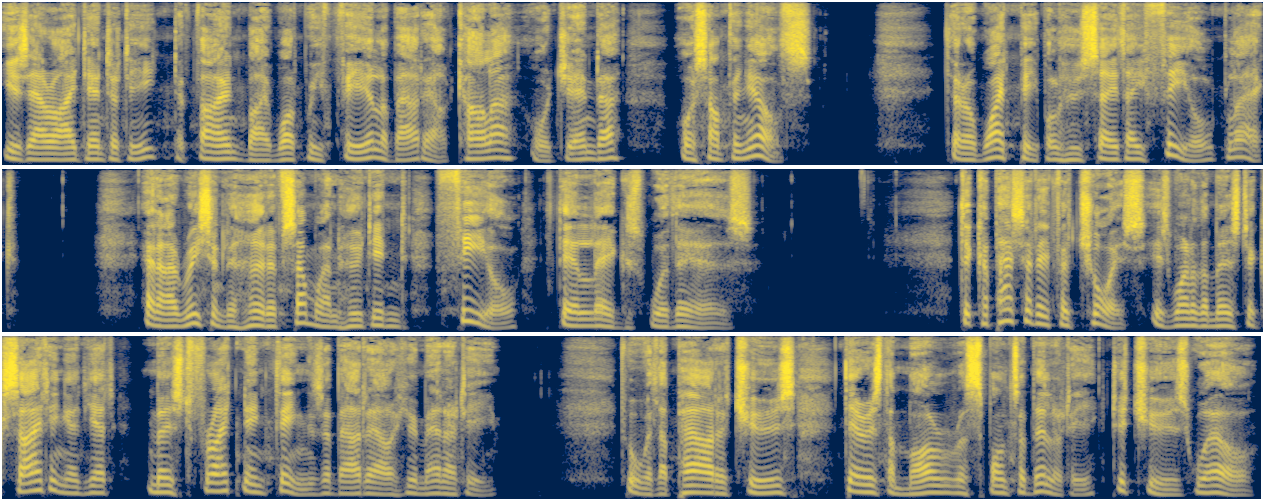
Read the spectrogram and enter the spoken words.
Is our identity defined by what we feel about our colour or gender or something else? There are white people who say they feel black. And I recently heard of someone who didn't feel their legs were theirs. The capacity for choice is one of the most exciting and yet most frightening things about our humanity. For with the power to choose, there is the moral responsibility to choose well.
